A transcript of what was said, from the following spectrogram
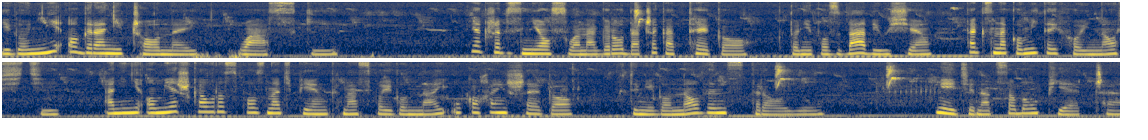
Jego nieograniczonej łaski. Jakże wzniosła nagroda czeka tego, kto nie pozbawił się tak znakomitej hojności, ani nie omieszkał rozpoznać piękna swojego najukochańszego w tym jego nowym stroju. Miejcie nad sobą pieczę.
